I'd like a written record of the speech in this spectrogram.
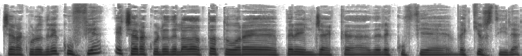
c'era quello delle cuffie e c'era quello dell'adattatore per il jack delle cuffie vecchio stile.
